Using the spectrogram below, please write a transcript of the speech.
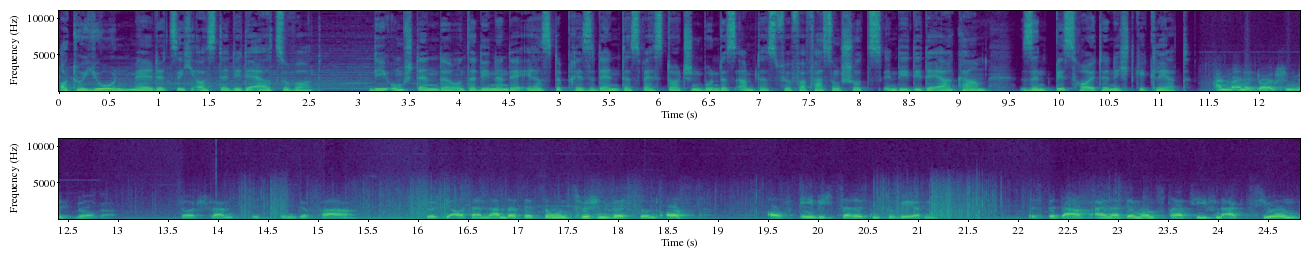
Otto John meldet sich aus der DDR zu Wort. Die Umstände, unter denen der erste Präsident des Westdeutschen Bundesamtes für Verfassungsschutz in die DDR kam, sind bis heute nicht geklärt an meine deutschen Mitbürger. Deutschland ist in Gefahr, durch die Auseinandersetzungen zwischen West und Ost auf ewig zerrissen zu werden. Es bedarf einer demonstrativen Aktion,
